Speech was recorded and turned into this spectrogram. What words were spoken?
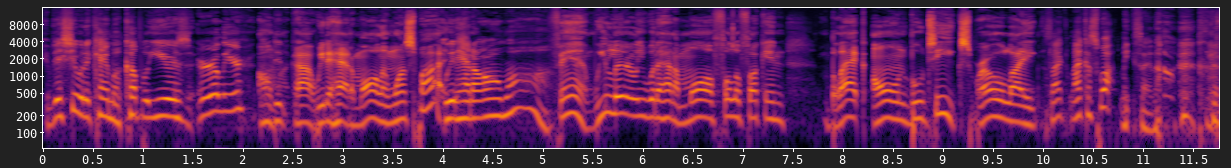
if this shit would have came a couple years earlier, Oh my god, we'd have had them all in one spot. we'd had our own mall. Fam, we literally would have had a mall full of fucking black owned boutiques, bro. Like It's like like a swap meet, I know.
